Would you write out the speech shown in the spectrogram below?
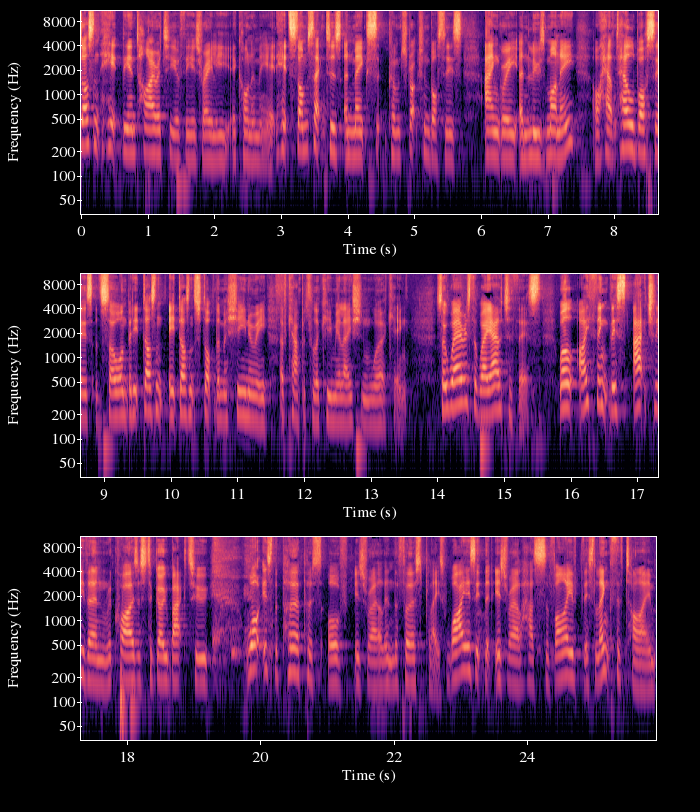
doesn't hit the entirety of the Israeli economy. It hits some sectors and makes construction bosses angry and lose money, or hotel bosses and so on, but it doesn't, it doesn't stop the machinery of capital accumulation working. So, where is the way out of this? Well, I think this actually then requires us to go back to what is the purpose of Israel in the first place? Why is it that Israel has survived this length of time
